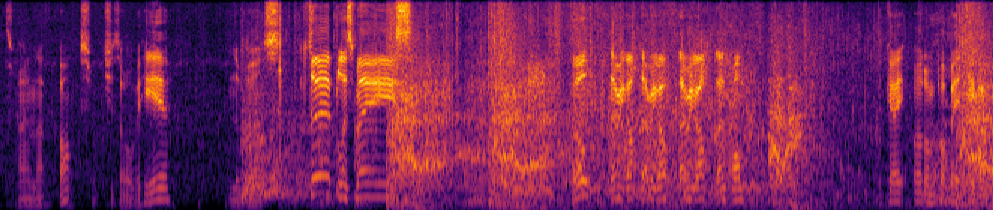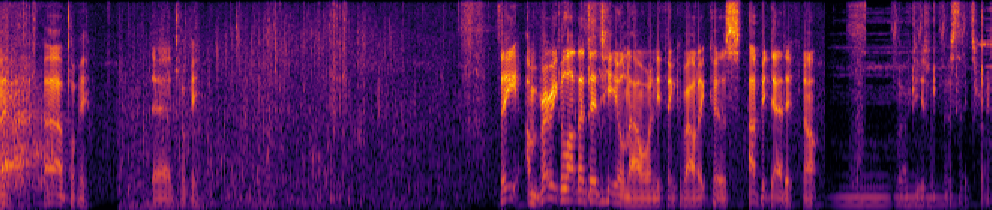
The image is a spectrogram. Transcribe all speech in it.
Let's find that box, which is over here. Surplus maze. Oh, there we go, there we go, there we go. There's one. Okay, hold on, puppy. You got me. Ah, puppy. Dead puppy. See, I'm very glad I did heal now when you think about it, because I'd be dead if not. So I have to use my first aid spray.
